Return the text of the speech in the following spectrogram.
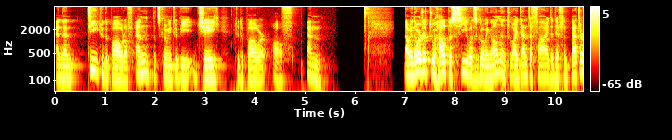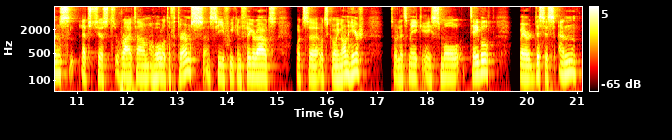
and then t to the power of n, that's going to be j to the power of n. Now, in order to help us see what's going on and to identify the different patterns, let's just write down a whole lot of terms and see if we can figure out what's, uh, what's going on here. So let's make a small table where this is n,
